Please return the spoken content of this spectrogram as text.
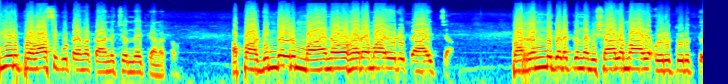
ഈ ഒരു പ്രവാസി കൂട്ടായ്മ കാണിച്ചു തന്നേക്കാണ് കേട്ടോ. അപ്പൊ അതിന്റെ ഒരു മനോഹരമായ ഒരു കാഴ്ച. പരന്നു കിടക്കുന്ന വിശാലമായ ഒരു തുരുത്ത്.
